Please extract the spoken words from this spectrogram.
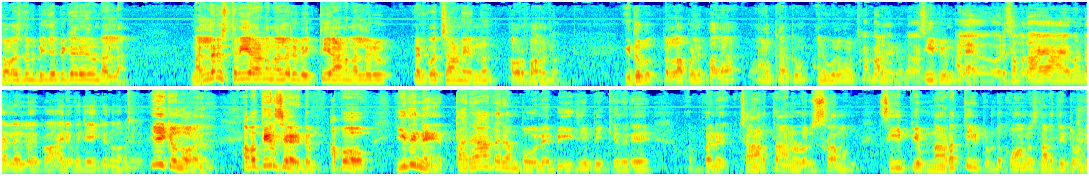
ശോഭാ സുരേന്ദ്രൻ ബി ജെ പിക്കാരി ആയതുകൊണ്ടല്ല. നല്ലൊരു സ്ത്രീയാണ് നല്ലൊരു വ്യക്തിയാണ് നല്ലൊരു പെൺകൊച്ചാണ് എന്ന് അവർ പറഞ്ഞു. ഇത് പിള്ളാപ്പള്ളി പല ആൾക്കാർക്കും അനുകൂലമായിട്ട് അനുകൂലമായി സി പി എം അല്ലെ ഒരു സമുദായം ആയതുകൊണ്ടല്ലല്ലോ ഇപ്പൊ ജയിക്കും പറഞ്ഞത്? ജയിക്കുമെന്ന് പറയുന്നത് അപ്പോൾ തീർച്ചയായിട്ടും അപ്പോൾ ഇതിനെ തരാതരം പോലെ ബി ജെ പിക്കെതിരെ പിന്നെ ചാർത്താനുള്ള ഒരു ശ്രമം സി പി എം നടത്തിയിട്ടുണ്ട് കോൺഗ്രസ് നടത്തിയിട്ടുണ്ട്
